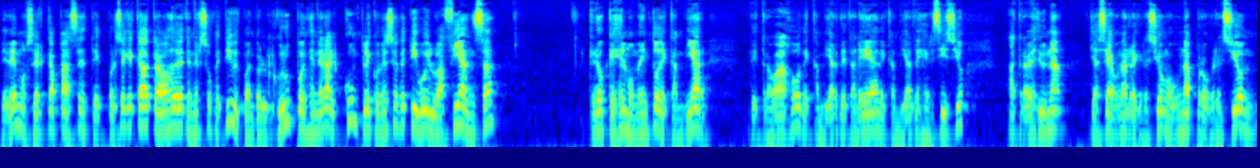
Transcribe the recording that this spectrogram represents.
Debemos ser capaces de, por eso es que cada trabajo debe tener su objetivo y cuando el grupo en general cumple con ese objetivo y lo afianza, creo que es el momento de cambiar de trabajo, de cambiar de tarea, de cambiar de ejercicio a través de una, ya sea una regresión o una progresión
